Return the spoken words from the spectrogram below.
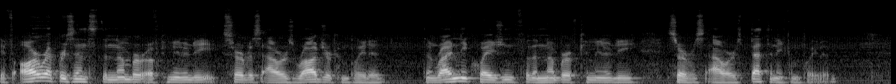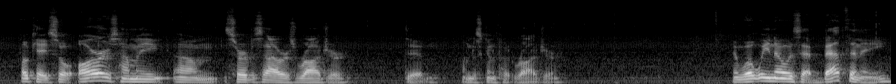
If R represents the number of community service hours Roger completed, then write an equation for the number of community service hours Bethany completed. Okay, so R is how many um, service hours Roger did. I'm just going to put Roger. And what we know is that Bethany,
